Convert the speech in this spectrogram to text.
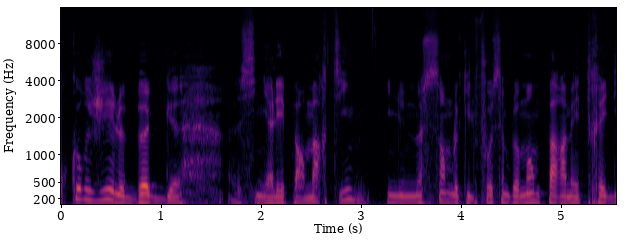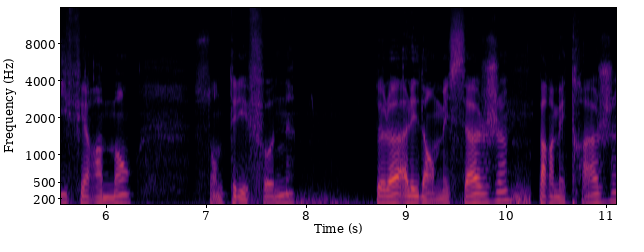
Pour corriger le bug signalé par Marty, il me semble qu'il faut simplement paramétrer différemment son téléphone. Cela, allez dans Messages, Paramétrages,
